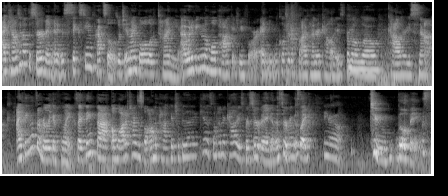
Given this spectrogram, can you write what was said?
I counted out the serving and it was 16 pretzels, which in my bowl looked tiny. I would have eaten the whole package before and eaten closer to 500 calories from a mm. low calorie snack. I think that's a really good point because I think that a lot of times on the package will be like, yeah, it's 100 calories per serving, and the serving is like Yeah. Two little things.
